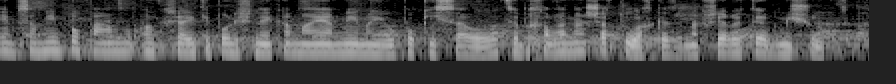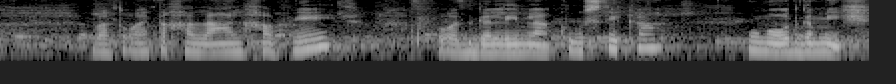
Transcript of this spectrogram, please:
הם שמים פה פעם, כשהייתי פה לפני כמה ימים, היו פה כיסאות, זה בכוונה שטוח, כי זה מאפשר יותר גמישות. ואת רואה את החלל חבית, פה הדגלים לאקוסטיקה, הוא מאוד גמיש.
